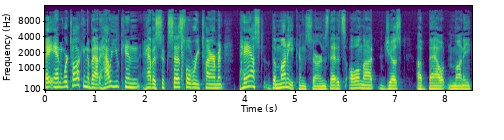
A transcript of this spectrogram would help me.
Hey, and we're talking about how you can have a successful retirement past the money concerns, that it's all not just about money.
